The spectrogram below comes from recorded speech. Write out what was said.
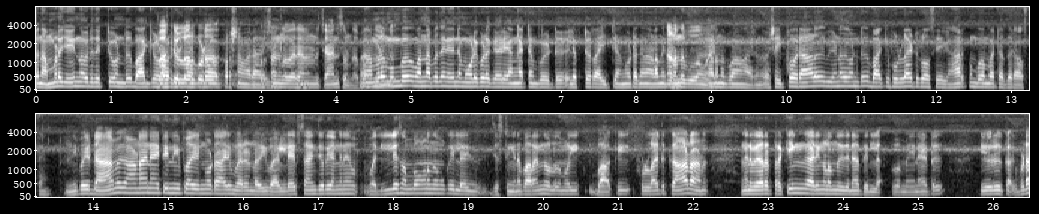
ഇപ്പോൾ നമ്മൾ ചെയ്യുന്ന ഒരു തെറ്റുകൊണ്ട് ബാക്കിയുള്ളവർക്ക് ബാക്കിയുള്ളവർ കൂടെ പ്രശ്നം പ്രശ്നങ്ങൾ വരാനുള്ള ചാൻസ് ഉണ്ട്. നമ്മൾ മുമ്പ് വന്നപ്പോഴത്തേന് ഇതിന്റെ മുകളിൽ കൂടെ കയറി അങ്ങറ്റം പോയിട്ട് ലെഫ്റ്റ് റൈറ്റ് അങ്ങോട്ടൊക്കെ നടന്നിട്ട് നടന്നു പോകാൻ നടന്നു പോകാമായിരുന്നു. പക്ഷെ ഇപ്പോൾ ഒരാൾ വീണത് കൊണ്ട് ബാക്കി ഫുള്ളായിട്ട് ക്ലോസ് ചെയ്യുക ആർക്കും പോകാൻ പറ്റാത്ത ഒരവസ്ഥയാണ് ഇനിയിപ്പോൾ ഈ ഡാം കാണാനായിട്ട് ഇനിയിപ്പോൾ ഇങ്ങോട്ട് ആരും വരണ്ട. ഈ വൈൽഡ് ലൈഫ് സാങ്ച്വറി അങ്ങനെ വലിയ സംഭവങ്ങളൊന്നും നമുക്കില്ല. ജസ്റ്റ് ഇങ്ങനെ പറയുന്നുള്ളൂ. നമ്മൾ ഈ ബാക്കി ഫുള്ളായിട്ട് കാടാണ്. അങ്ങനെ വേറെ ട്രക്കിങ് കാര്യങ്ങളൊന്നും ഇതിനകത്തില്ല. അപ്പോൾ മെയിനായിട്ട് ഈ ഒരു ഇവിടെ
